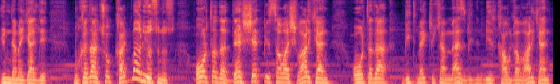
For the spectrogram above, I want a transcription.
gündeme geldi. Bu kadar çok kalp mi arıyorsunuz? Ortada dehşet bir savaş varken, ortada bitmek tükenmez bir, kavga varken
